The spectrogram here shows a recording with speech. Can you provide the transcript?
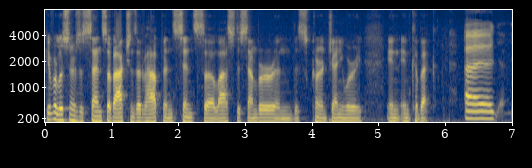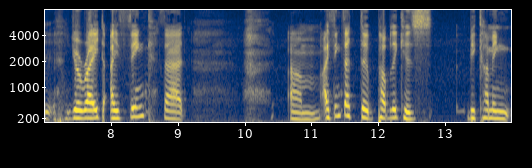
give our listeners a sense of actions that have happened since uh, last December and this current January in in Quebec. Uh, you're right. I think that um, I think that the public is becoming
